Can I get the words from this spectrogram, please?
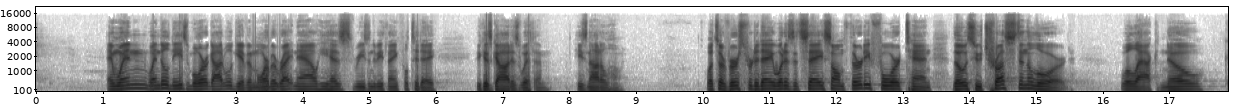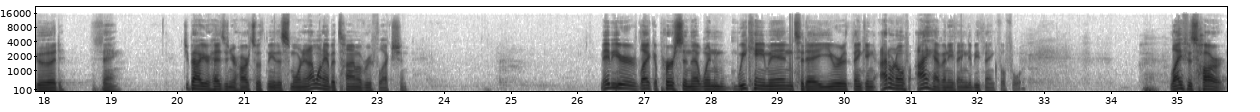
And when Wendell needs more, God will give him more. But right now, he has reason to be thankful today because God is with him. He's not alone. What's our verse for today? What does it say? Psalm 34:10. Those who trust in the Lord will lack no good thing. Would you bow your heads and your hearts with me this morning? I want to have a time of reflection. Maybe you're like a person that when we came in today, you were thinking, I don't know if I have anything to be thankful for. Life is hard.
